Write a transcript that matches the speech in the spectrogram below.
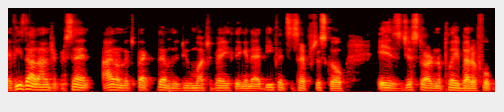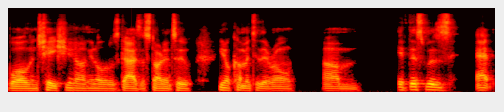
If he's not 100, percent I don't expect them to do much of anything. And that defense in San Francisco is just starting to play better football, and Chase Young and all those guys are starting to, you know, come into their own. Um, if this was at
